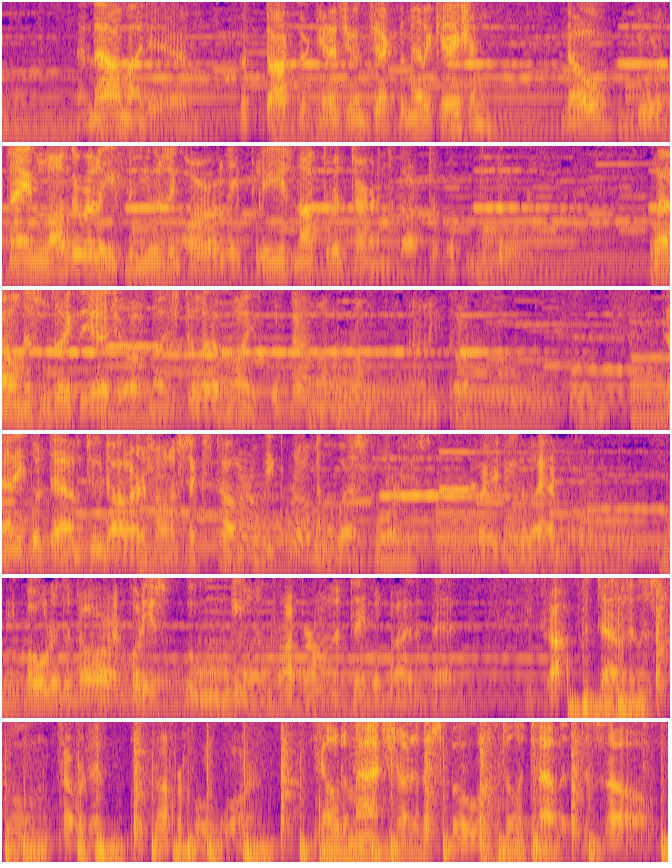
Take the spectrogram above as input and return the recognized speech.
And now, my dear, but doctor, can't you inject the medication? No, you will obtain longer relief than using orally. Please not to return. The doctor opened the door. Well, this will take the edge off, and I still have money to put down on a room. Thought. Danny put down two dollars on a six dollar a week room in the West Forties, where he knew the landlord. He bolted the door and put his spoon, needle, and dropper on a table by the bed. He dropped the tablet in the spoon and covered it with a dropper full of water. He held a match under the spoon until the tablet dissolved.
